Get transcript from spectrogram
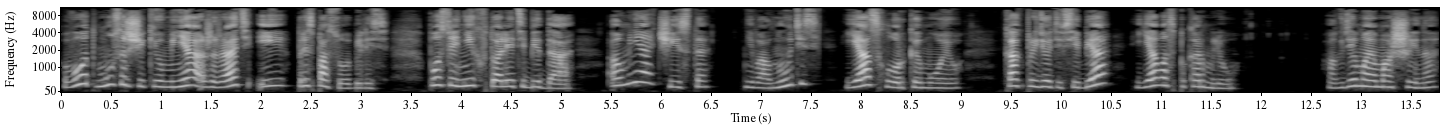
Вот мусорщики у меня жрать и приспособились. После них в туалете беда, а у меня чисто. Не волнуйтесь, я с хлоркой мою. Как придете в себя, я вас покормлю. А где моя машина?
